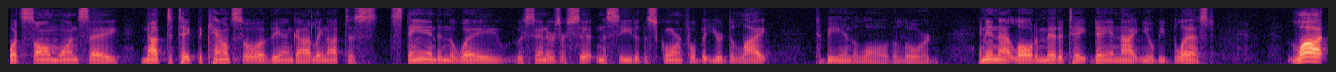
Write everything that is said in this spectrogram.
what Psalm 1 say, not to take the counsel of the ungodly, not to stand in the way with sinners or sit in the seat of the scornful, but your delight to be in the law of the Lord. And in that law to meditate day and night, and you'll be blessed. Lot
